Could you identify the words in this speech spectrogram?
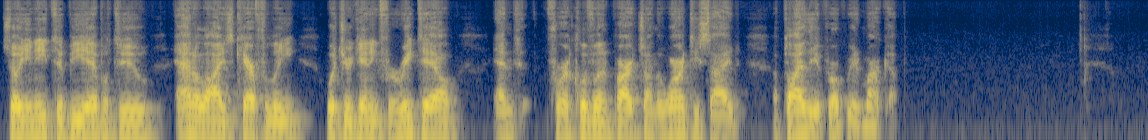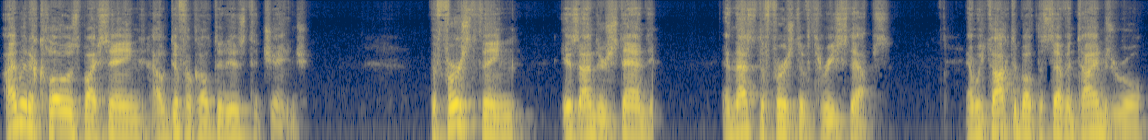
So you need to be able to analyze carefully what you're getting for retail and for equivalent parts on the warranty side, apply the appropriate markup. I'm going to close by saying how difficult it is to change. The first thing is understanding, and that's the first of three steps. And we talked about the seven times rule.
